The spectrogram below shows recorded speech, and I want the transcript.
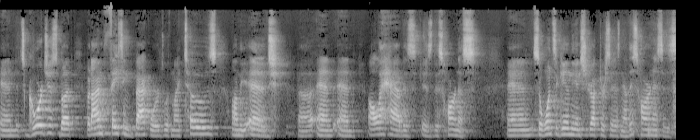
and it's gorgeous, but, but I'm facing backwards with my toes on the edge. Uh, and, and all I have is, is this harness. And so once again, the instructor says, Now, this harness is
